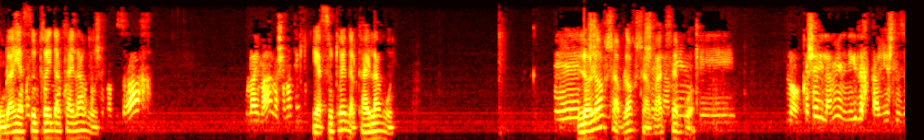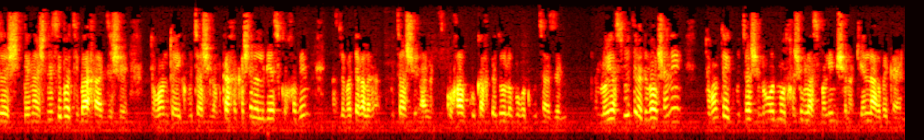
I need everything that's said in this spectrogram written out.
אולי יעשו טרייד על קייל לאורי. אולי מה? לא שמעתי. יעשו טרייד על קייל לאורי. לא, לא עכשיו, לא עכשיו, עד פברואר. לא, קשה לי להאמין, אני אגיד לך, יש לזה בעיניי שני סיבות, סיבה אחת זה שטורונטו היא קבוצה שגם ככה קשה לה לגייס כוכבים, אז לוותר על הקבוצה, על כוכב כל כך גדול עבור הקבוצה הזו, הם לא יעשו את זה, ודבר שני, טורונטו היא קבוצה שמאוד מאוד חשוב לה הסמלים שלה, כי אין לה הרבה כאלה.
